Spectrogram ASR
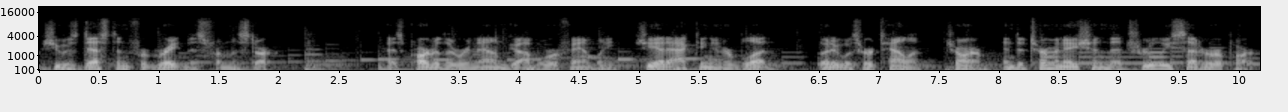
she was destined for greatness from the start. As part of the renowned Gabor family, she had acting in her blood, but it was her talent, charm, and determination that truly set her apart.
